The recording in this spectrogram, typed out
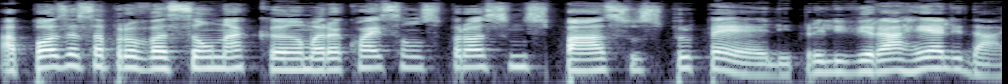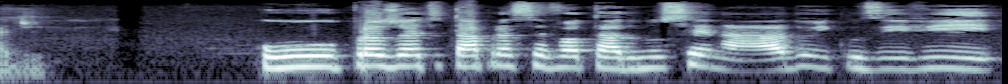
após essa aprovação na Câmara, quais são os próximos passos para o PL, para ele virar realidade? O projeto está para ser votado no Senado, inclusive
